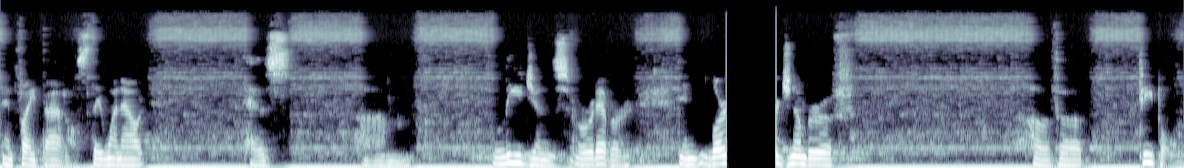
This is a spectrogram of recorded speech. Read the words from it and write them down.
and fight battles. They went out as um, legions or whatever in large, large number of of uh, people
